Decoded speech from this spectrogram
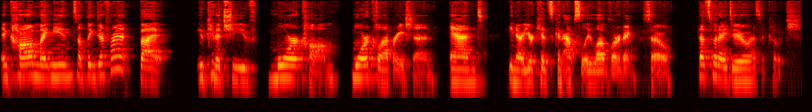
and calm might mean something different, but you can achieve more calm, more collaboration, and you know, your kids can absolutely love learning. So that's what I do as a coach.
